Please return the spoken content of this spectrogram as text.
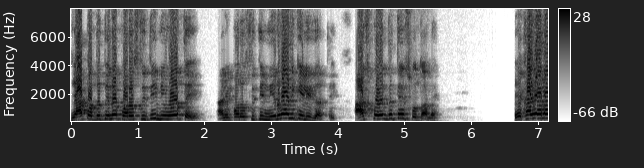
ज्या पद्धतीने परिस्थिती निवळते आणि परिस्थिती निर्माण केली जाते आजपर्यंत तेच होत आलंय. एखाद्याला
